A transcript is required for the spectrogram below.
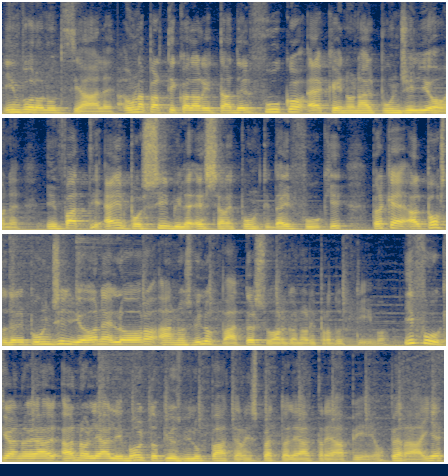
in volo nuziale. Una particolarità del fuco è che non ha il pungiglione, infatti è impossibile essere punti dai fuchi perché al posto del pungiglione loro hanno sviluppato il suo organo riproduttivo. I fuchi hanno, hanno le ali molto più sviluppate rispetto alle altre api operaie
